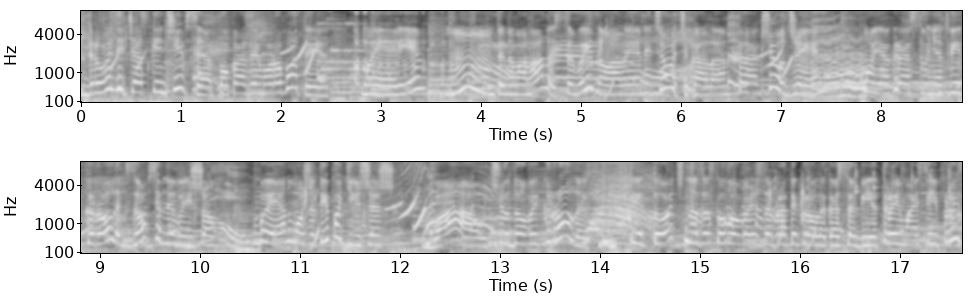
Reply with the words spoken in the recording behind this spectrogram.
Друзі, час кінчився. Показуємо роботи. Мері, Мм, ти намагалась, це видно, але я не цього чекала. Так, що Джейн? Моя красуня, твій кролик зовсім не вийшов. Бен, може, ти потішиш? Вау, чудовий кролик! Ти точно заслуговуєш забрати кролика собі. Тримай свій приз.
